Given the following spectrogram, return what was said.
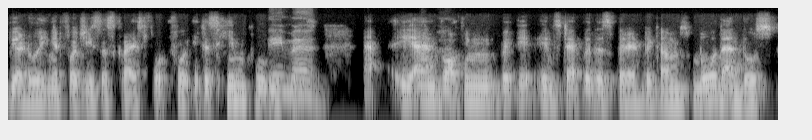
we are doing it for jesus christ for, for it is him who we praise Amen. and walking in step with the spirit becomes more than those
